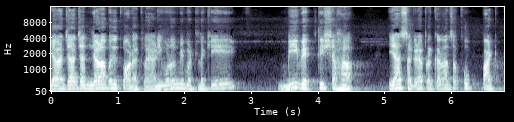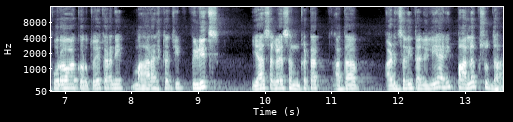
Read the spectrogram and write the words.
या ज्या जंजाळामध्ये तो अडकलाय. आणि म्हणून मी म्हटलं की मी व्यक्तिशहा या सगळ्या प्रकरणाचा खूप पाठपुरावा करतोय कारण एक महाराष्ट्राची पिढीच या सगळ्या संकटात आता अडचणीत आलेली आहे आणि पालक सुद्धा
